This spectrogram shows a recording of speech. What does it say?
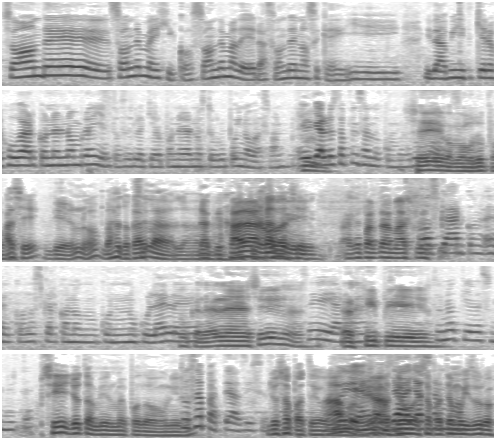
son de, son de México, son de madera, son de no sé qué. Y, y David quiere jugar con el nombre y entonces le quiere poner a nuestro grupo innovación. Él ya lo está pensando como grupo. Mm. Sí, como grupo. Ah, sí, bien, ¿no? Vas a tocar la, la, La quejada, la ¿no? Y sí. Hace falta más. Oscar con, eh, con Oscar con un, con un ukulele. Ukelele, sí. Sí, el hippie. ¿Tú no quieres unirte? Sí, yo también me puedo unir. Tú zapateas, dices. Yo ¿no? zapateo. Ah, Muy pues bien, mira. pues ya, Yo ya zapateo muy duro.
